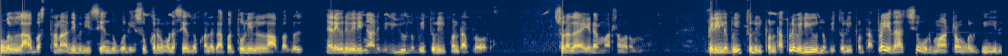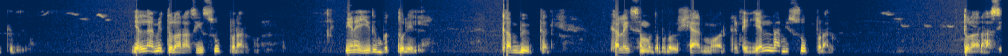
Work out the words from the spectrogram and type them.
உங்கள் லாபஸ்தான அதிபதியும் சேர்ந்து கூடிய சுக்கரன் கூட சேர்ந்து உட்காந்துருக்கு அப்ப தொழில லாபங்கள் நிறைய பேர் வெளிநாடு வெளியூர்ல போய் தொழில் பண்றாப்புல வரும். ஸோ நல்ல இடம் மாற்றம் வரும். வெளியில போய் தொழில் பண்றாப்புல வெளியூர்ல போய் தொழில் பண்றாப்புல ஏதாச்சும் ஒரு மாற்றம் உங்களுக்கு இருக்குது. எல்லாமே துளாராசி சூப்பரா இருக்கும். ஏன்னா இரும்பு தொழில் கம்ப்யூட்டர் கலை சம்மந்தப்பட்ட ஷேர் மார்க்கெட்டு எல்லாமே சூப்பராக இருக்கும். துளாராசி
